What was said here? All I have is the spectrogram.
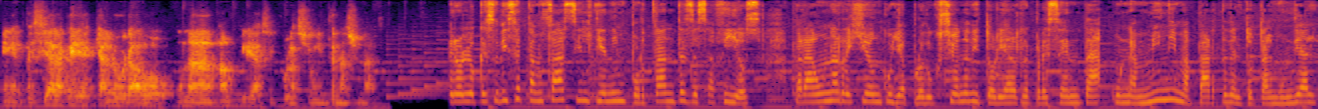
en especial aquellas que han logrado una amplia circulación internacional. Pero lo que se dice tan fácil tiene importantes desafíos para una región cuya producción editorial representa una mínima parte del total mundial.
